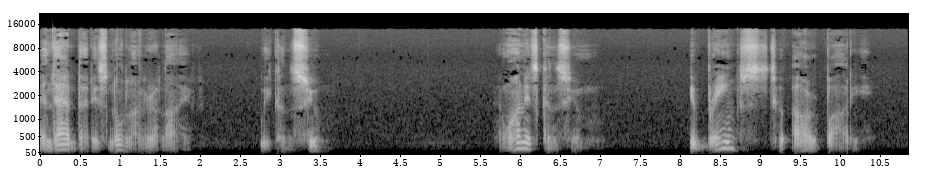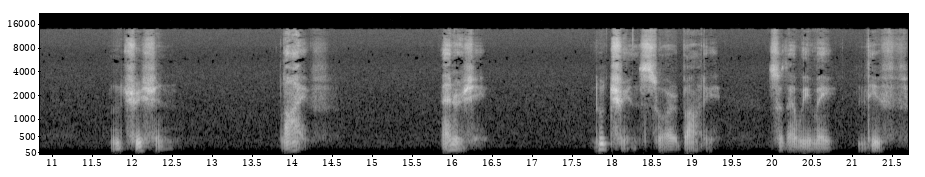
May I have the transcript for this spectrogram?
And that that is no longer alive, we consume when it's consumed, it brings to our body nutrition, life, energy, nutrients to our body so that we may live,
